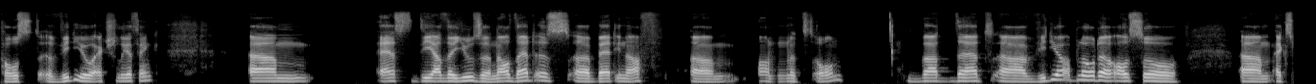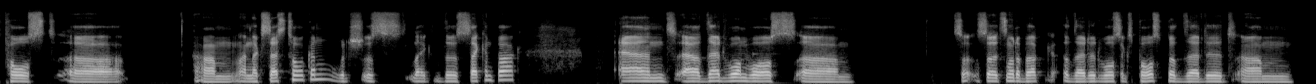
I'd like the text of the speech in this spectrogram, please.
post a video. Actually, I think um, as the other user. Now that is uh, bad enough um, on its own, but that uh, video uploader also um, exposed uh, um, an access token, which is like the second bug and uh, that one was um, so so it's not a bug that it was exposed, but that it um,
